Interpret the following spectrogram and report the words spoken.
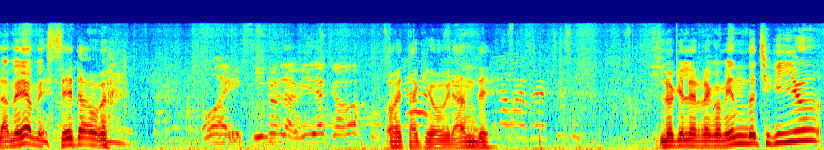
La media meseta, weón. Ay, si no la vida acá abajo. Oh, esta quedó grande. Lo que les recomiendo, chiquillos,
